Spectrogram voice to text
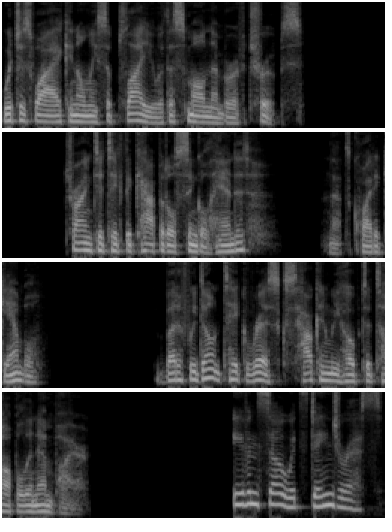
which is why I can only supply you with a small number of troops. Trying to take the capital single-handed? That's quite a gamble. But if we don't take risks, how can we hope to topple an empire? Even so, it's dangerous.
